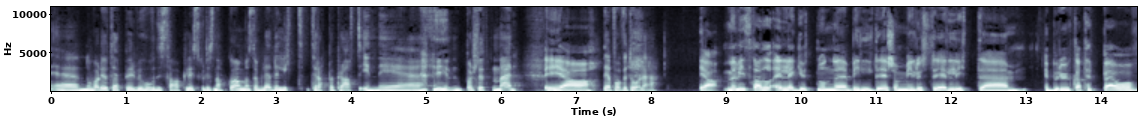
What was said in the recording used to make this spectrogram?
eh, Nå var det jo tepper vi hovedsakelig skulle snakke om, og så ble det litt trappeprat inni, inn på slutten der. Ja, Det får vi tåle. ja. Men vi skal legge ut noen eh, bilder som illustrerer litt eh, bruk av teppe, og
